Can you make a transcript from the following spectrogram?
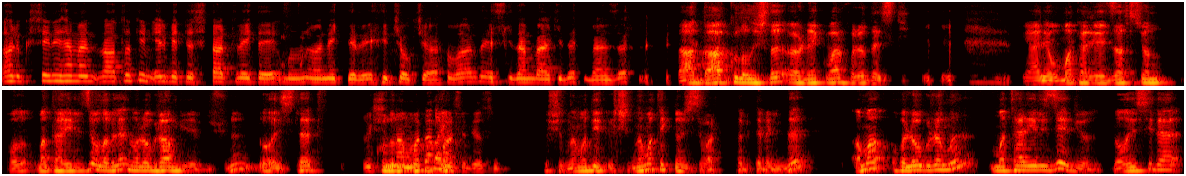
Haluk seni hemen rahatlatayım. Elbette Star Trek'te bunun örnekleri çokça vardı. Eskiden belki de benzer. Daha daha kullanışlı örnek var Holodesk. Yani o materyalizasyon materyalize olabilen hologram gibi düşünün. Dolayısıyla ışınlanmadan mı bahsediyorsun? Işınlama değil. Işınlama teknolojisi var tabii temelinde. Ama hologramı materyalize ediyor. Dolayısıyla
